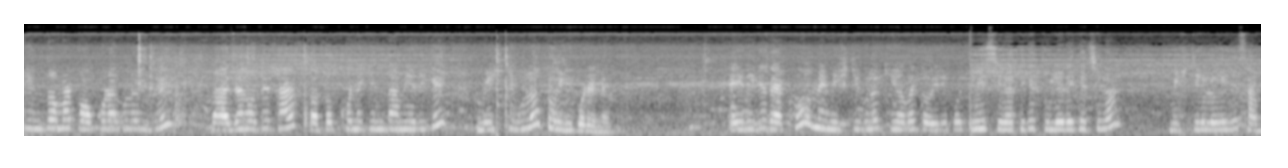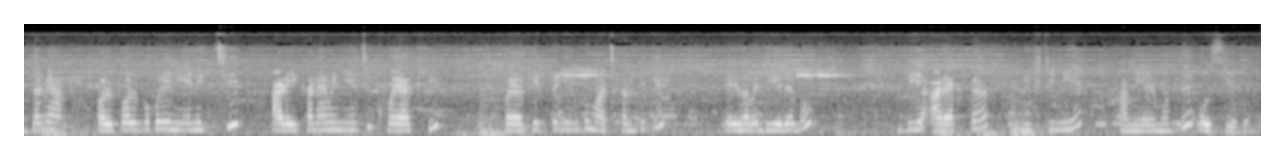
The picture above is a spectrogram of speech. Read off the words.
কিন্তু আমার পকোড়াগুলো এই যে ভাজা হতে থাক, ততক্ষণে কিন্তু আমি এদিকে মিষ্টিগুলো তৈরি করে নেব। এইদিকে দেখো আমি মিষ্টিগুলো কীভাবে তৈরি করছি আমি শিরা থেকে তুলে রেখেছিলাম। মিষ্টিগুলোকে যে সাবধানে অল্প অল্প করে নিয়ে নিচ্ছি। আর এইখানে আমি নিয়েছি খোয়া ক্ষীর। খোয়া ক্ষীরটা কিন্তু মাঝখান থেকে এইভাবে দিয়ে দেব। দিয়ে আর একটা মিষ্টি নিয়ে আমি এর মধ্যে বসিয়ে দেবো।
